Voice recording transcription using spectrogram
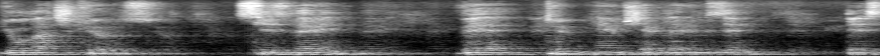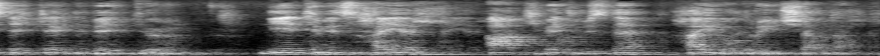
yola çıkıyoruz. Sizlerin ve tüm hemşerilerimizin desteklerini bekliyorum. Niyetimiz hayır, akıbetimiz de hayır olur inşallah.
